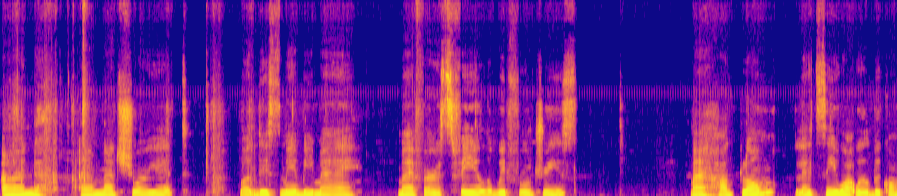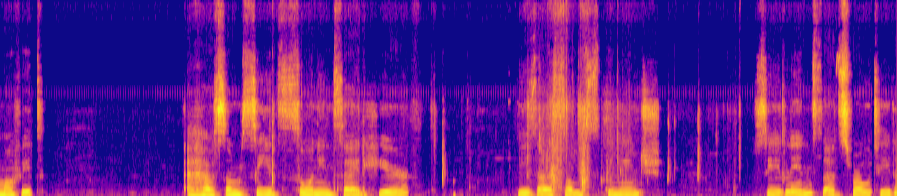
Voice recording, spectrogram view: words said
And I'm not sure yet, but this may be my my first fail with fruit trees. My hog plum. Let's see what will become of it. I have some seeds sown inside here. These are some spinach seedlings that sprouted.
